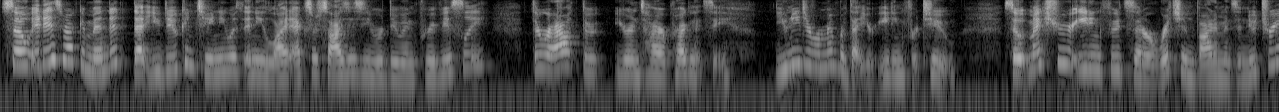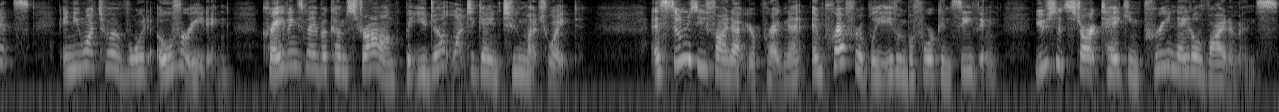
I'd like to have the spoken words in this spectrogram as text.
So, it is recommended that you do continue with any light exercises you were doing previously throughout the, your entire pregnancy you need to remember that you're eating for two. So make sure you're eating foods that are rich in vitamins and nutrients, and you want to avoid overeating. Cravings may become strong, but you don't want to gain too much weight. As soon as you find out you're pregnant, and preferably even before conceiving, you should start taking prenatal vitamins.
